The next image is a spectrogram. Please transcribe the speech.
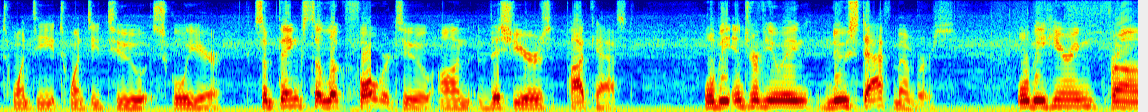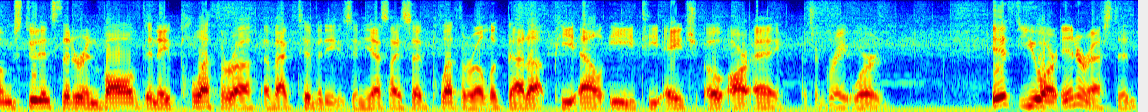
2022 school year. Some things to look forward to on this year's podcast. We'll be interviewing new staff members. We'll be hearing from students that are involved in a plethora of activities. And yes, I said plethora, look that up P L E T H O R A. That's a great word. If you are interested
